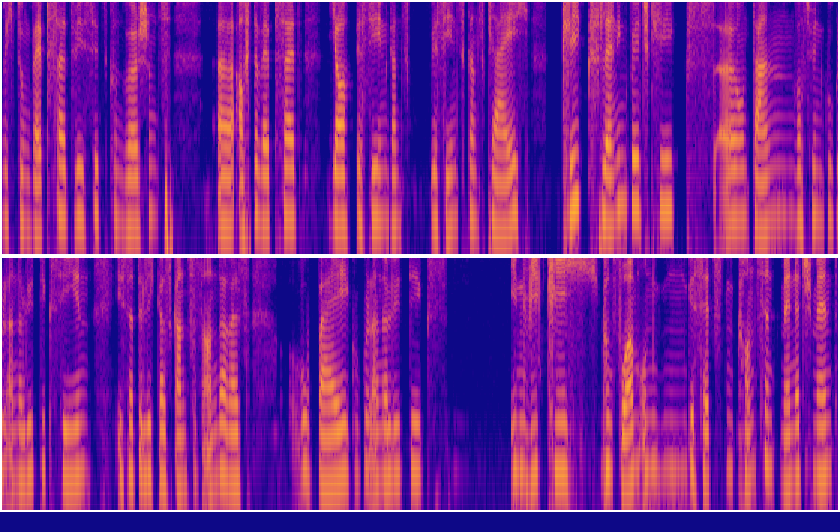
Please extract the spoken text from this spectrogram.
Richtung Website-Visits, Conversions äh, auf der Website, ja, wir sehen ganz, wir sehen es ganz gleich. Klicks, Landingpage-Klicks äh, und dann, was wir in Google Analytics sehen, ist natürlich ganz, ganz was anderes. Wobei Google Analytics in wirklich konform umgesetzten Consent Management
